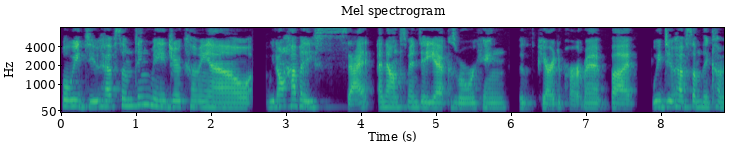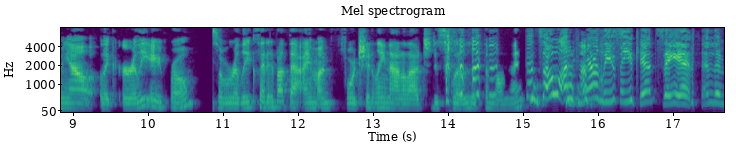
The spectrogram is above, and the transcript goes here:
Well, we do have something major coming out. We don't have a set announcement date yet because we're working with the PR department, but we do have something coming out like early April. So we're really excited about that. I'm unfortunately not allowed to disclose at the moment. That's so unfair, Lisa. You can't say it. And then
